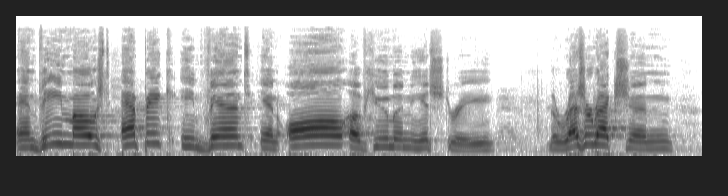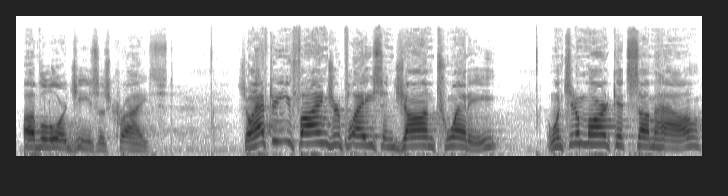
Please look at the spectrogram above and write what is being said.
and the most epic event in all of human history the resurrection of the Lord Jesus Christ. So, after you find your place in John 20, I want you to mark it somehow.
